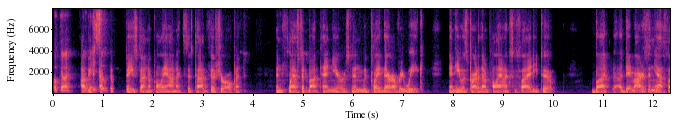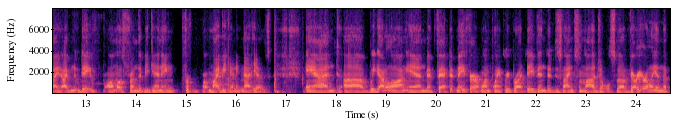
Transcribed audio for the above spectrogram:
Okay. Okay. So based on Napoleonics that Todd Fisher opened, and lasted about ten years, and we played there every week, and he was part of the Napoleonic Society too. But uh, Dave Arneson, yes, I, I knew Dave almost from the beginning, for my beginning, not his. And uh, we got along. And in fact, at Mayfair, at one point, we brought Dave in to design some modules uh, very early in the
